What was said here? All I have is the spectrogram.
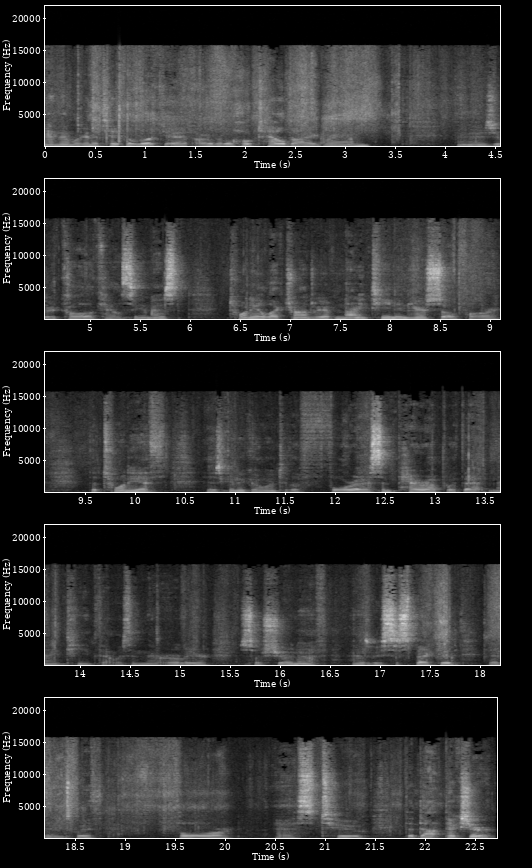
And then we're going to take a look at our little hotel diagram. And as you recall, calcium has 20 electrons. We have 19 in here so far. The 20th is going to go into the 4s and pair up with that 19th that was in there earlier. So sure enough, as we suspected, it ends with 4s2. The dot picture,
